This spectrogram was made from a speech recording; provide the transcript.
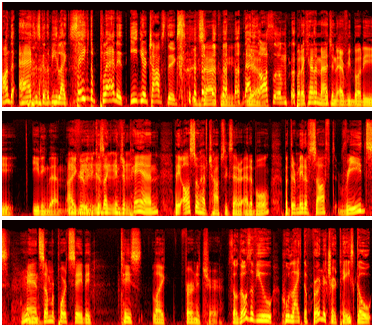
on the ads, it's gonna be like, "Save the planet, eat your chopsticks." Exactly. That is Yeah. awesome. but I can't imagine everybody eating them. I agree with you because like in Japan, they also have chopsticks that are edible, but they're made of soft reeds, and some reports say they taste like furniture. So those of you who like the furniture taste, go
